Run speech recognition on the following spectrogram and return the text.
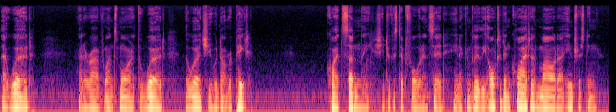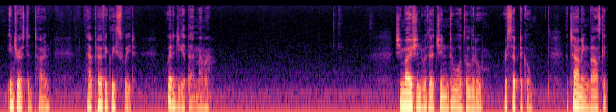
that word, and arrived once more at the word, the word she would not repeat. Quite suddenly, she took a step forward and said, in a completely altered and quieter, milder, interesting, interested tone, "How perfectly sweet! Where did you get that, Mamma?" She motioned with her chin towards a little receptacle, a charming basket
